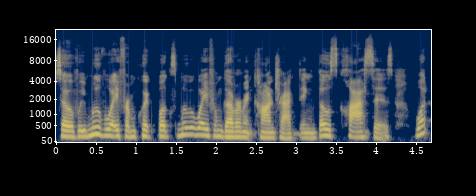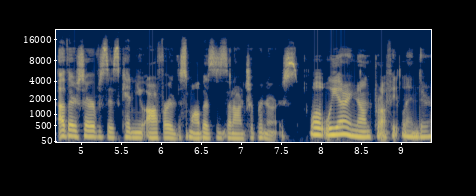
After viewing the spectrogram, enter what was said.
So, if we move away from QuickBooks, move away from government contracting, those classes, what other services can you offer the small business and entrepreneurs? Well, we are a nonprofit lender,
